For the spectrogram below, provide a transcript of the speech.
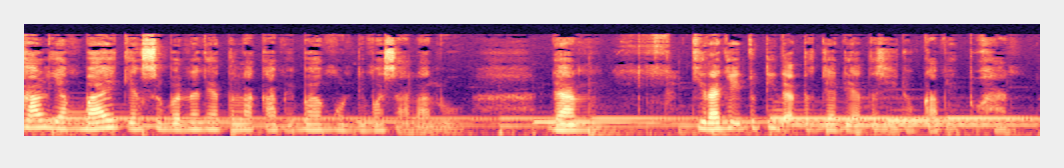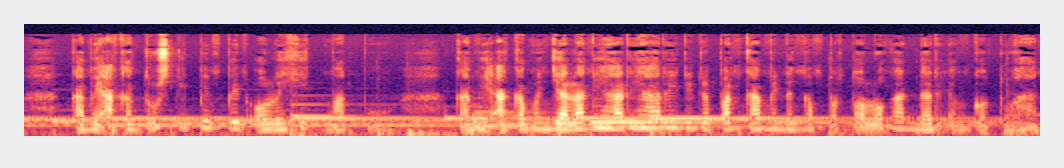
hal yang baik yang sebenarnya telah kami bangun di masa lalu. Dan kiranya itu tidak terjadi atas hidup kami Tuhan. Kami akan terus dipimpin oleh hikmat-Mu kami akan menjalani hari-hari di depan kami dengan pertolongan dari Engkau Tuhan.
